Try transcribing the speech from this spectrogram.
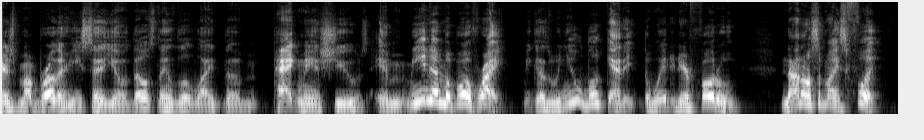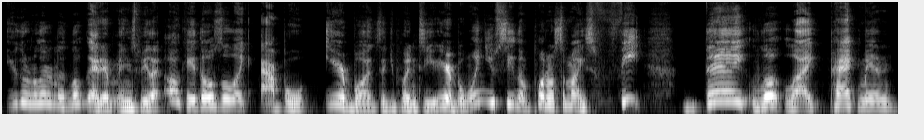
ears. My brother, he said, yo, those things look like the Pac-Man shoes. And me and him are both right. Because when you look at it, the way that they're photoed, not on somebody's foot, you can literally look at them and just be like, okay, those look like Apple earbuds that you put into your ear. But when you see them put on somebody's feet, they look like Pac-Man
